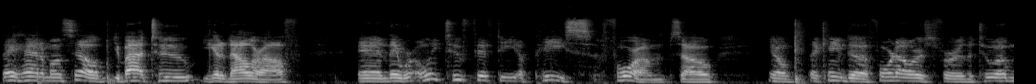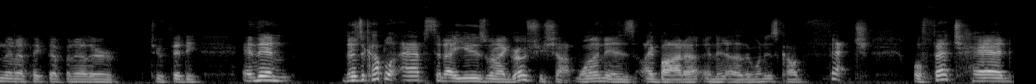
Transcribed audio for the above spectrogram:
they had them on sale. You buy two, you get a dollar off. And they were only two fifty a piece for them. So, you know, they came to $4 for the two of them. Then I picked up another 250 And then there's a couple of apps that I use when I grocery shop. One is Ibotta and the other one is called Fetch. Well, Fetch had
